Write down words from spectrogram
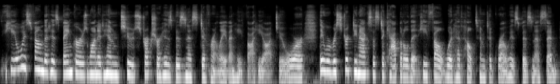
he always found that his bankers wanted him to structure his business differently than he thought he ought to, or they were restricting access to capital that he felt would have helped him to grow his business. And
